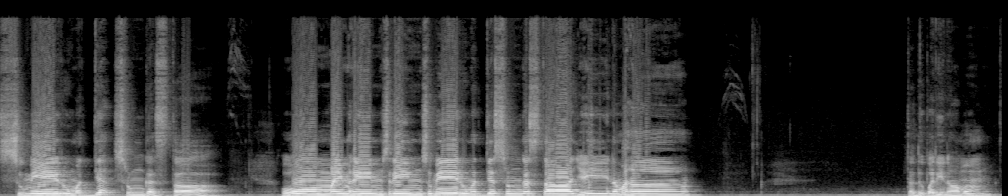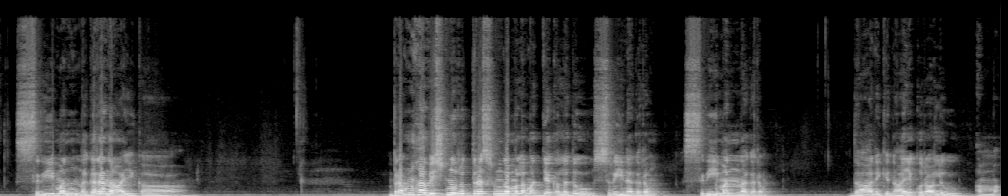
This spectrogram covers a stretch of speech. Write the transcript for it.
సుమేరు మధ్య శృంగస్థ. ఓం ఐం హ్రీం శ్రీం సుమేరు మధ్య శృంగస్థాయై నమ. తదుపరి నామం శ్రీమన్నగరనాయిక. బ్రహ్మ విష్ణు రుద్ర శృంగముల మధ్య కలదు శ్రీనగరం శ్రీమన్నగరం. దానికి నాయకురాలు అమ్మ.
